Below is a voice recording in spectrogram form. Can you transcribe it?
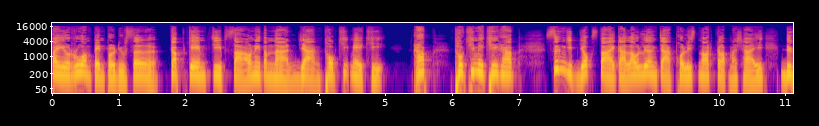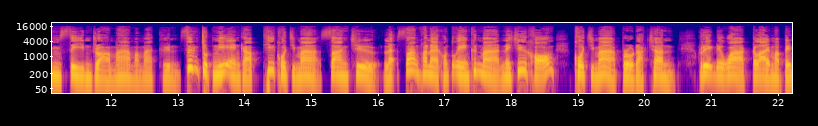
ไปร่วมเป็นโปรดิวเซอร์กับเกมจีบสาวในตำนานอย่างโทคิเมคิครับโทคิเมคิครับ ซึ่งหยิบยกสไตล์การเล่าเรื่องจาก Policenauts กลับมาใช้ ดึงซีนดราม่ามามากขึ้น ซึ่งจุดนี้เองครับ ที่โคจิมะสร้างชื่อ และสร้างแผนกของตัวเองขึ้นมาในชื่อของ Kojima Productions เรียกได้ว่ากลายมาเป็น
